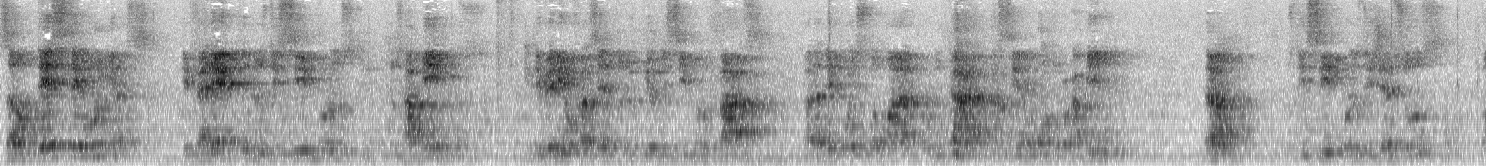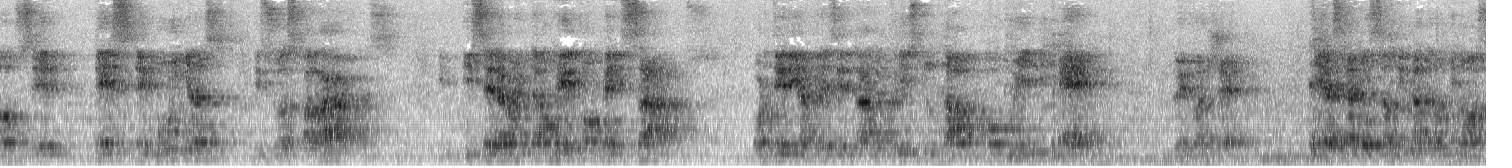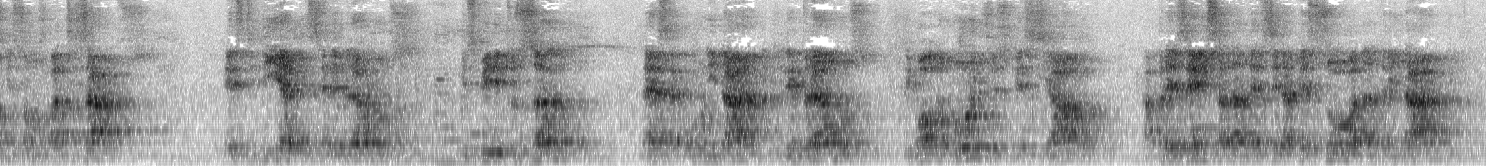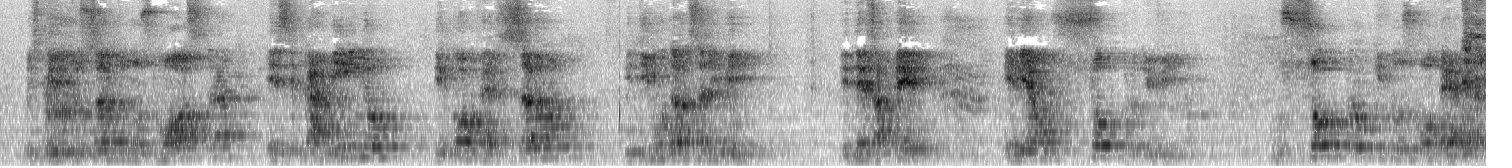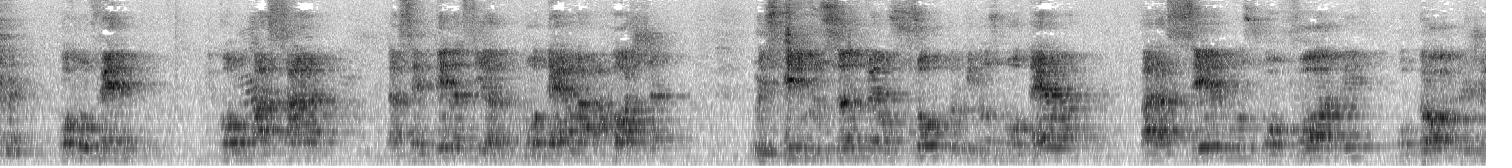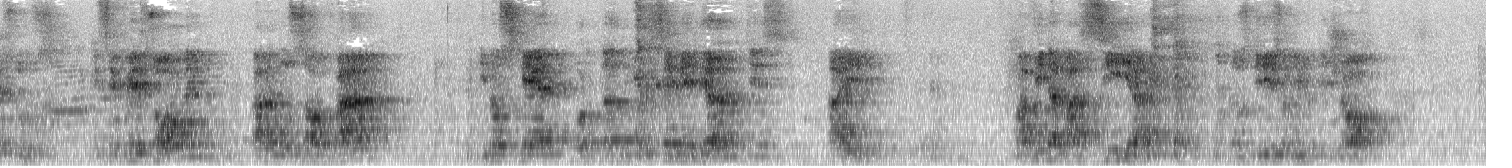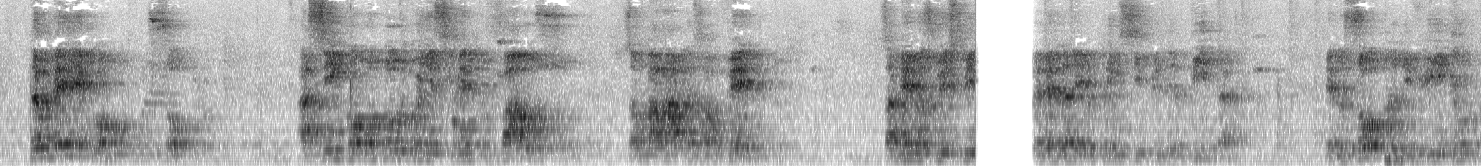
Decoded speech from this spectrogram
são testemunhas, diferente dos discípulos, dos rabinos, que deveriam fazer tudo o que o discípulo faz para depois tomar o lugar de ser um outro rabino. Não, os discípulos de Jesus vão ser testemunhas de suas palavras e serão então recompensados por terem apresentado Cristo tal como ele é do Evangelho. E esta é a missão de cada um de nós que somos batizados. Neste dia que celebramos o Espírito Santo, nessa comunidade, que lembramos de modo muito especial a presença da terceira pessoa da Trindade, o Espírito Santo nos mostra esse caminho de conversão e de mudança de vida, de desapego. Ele é um sopro de vida um sopro que nos modela, como o vento, como passar das centenas de anos modela a rocha, o Espírito Santo é um sopro que nos modela para sermos conforme o próprio Jesus, que se fez homem para nos salvar e nos quer, portanto, semelhantes a Ele. Uma vida vazia nos diz o livro de Jó, também é como um sopro. Assim como todo conhecimento falso são palavras ao vento, sabemos que o Espírito é o verdadeiro princípio de vida. Pelo sopro divino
